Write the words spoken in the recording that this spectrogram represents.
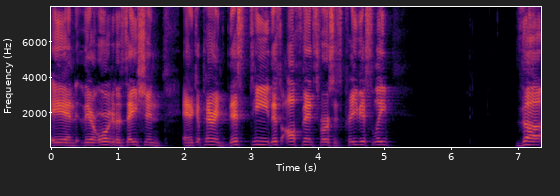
and their organization and comparing this team, this offense versus previously. The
